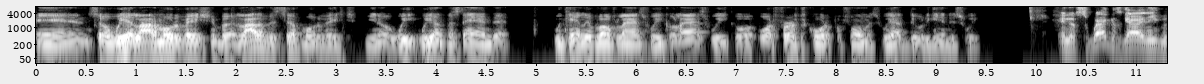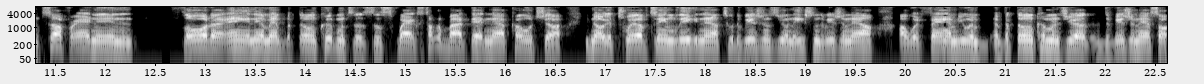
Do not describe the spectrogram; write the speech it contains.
And so we had a lot of motivation, but a lot of it's self motivation. You know, we we understand that we can't live off last week or last week or, or first quarter performance. We have to do it again this week. And the SWAC has gotten even tougher adding in Florida A&M and Bethune-Cookman to the SWAC. talk about that now, Coach. Uh, you know, your 12-team league now, two divisions. You're in the Eastern Division now uh, with FAMU and, and Bethune coming to your division there. So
